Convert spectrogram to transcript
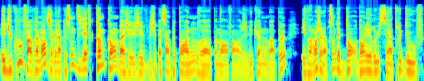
et du coup, enfin vraiment, j'avais l'impression d'y être comme quand bah, j'ai passé un peu de temps à Londres euh, pendant, enfin j'ai vécu à Londres un peu, et vraiment j'avais l'impression d'être dans, dans les rues. C'est un truc de ouf.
